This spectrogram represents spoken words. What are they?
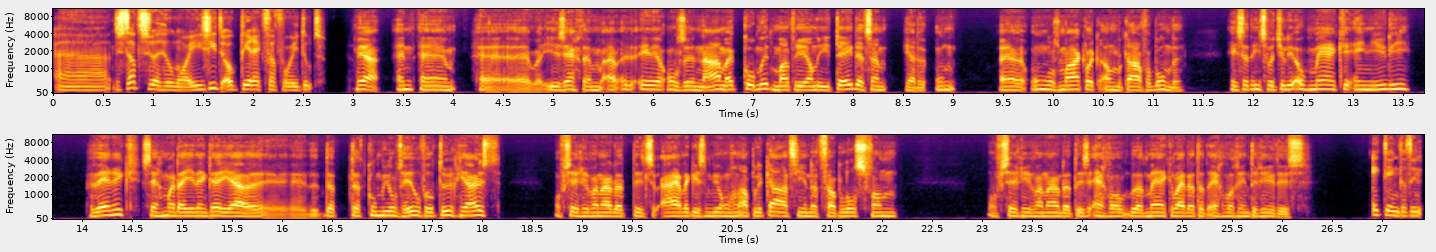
Eh, dus dat is wel heel mooi. Je ziet ook direct waarvoor je doet. Ja, en ehm, eh, je zegt hem, eh, onze namen, commit, materialiteit, dat zijn ja, on, eh, onlosmakelijk aan elkaar verbonden. Is dat iets wat jullie ook merken in jullie werk? Zeg maar dat je denkt, hé, ja, eh, dat, dat komt bij ons heel veel terug juist. Of zeg je van, nou, dat is, eigenlijk is het bij ons een applicatie en dat staat los van... Of zeg je van, nou, dat is echt wel, dat merken wij dat dat echt wel geïntegreerd is. Ik denk dat in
